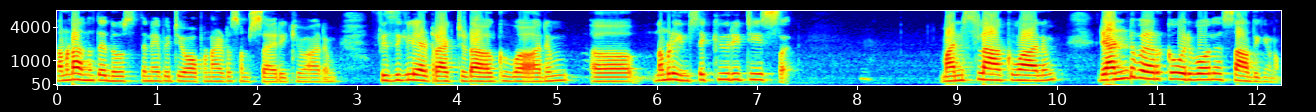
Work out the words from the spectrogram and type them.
നമ്മുടെ അന്നത്തെ ദിവസത്തിനെ പറ്റി ഓപ്പണായിട്ട് സംസാരിക്കുവാനും ഫിസിക്കലി അട്രാക്റ്റഡ് ആകുവാനും നമ്മുടെ ഇൻസെക്യൂരിറ്റീസ് മനസ്സിലാക്കുവാനും രണ്ടു പേർക്കും ഒരുപോലെ സാധിക്കണം.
